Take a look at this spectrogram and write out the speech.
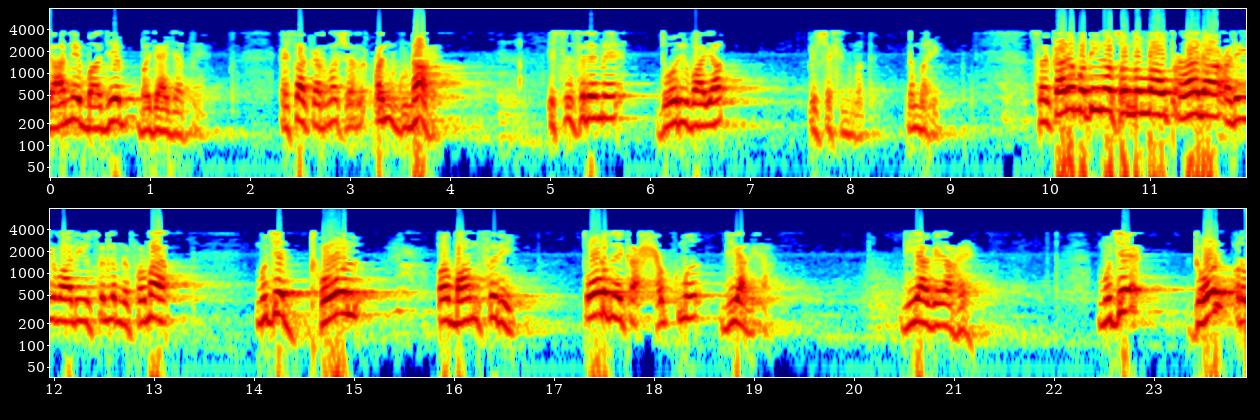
گانے باجے بجائے جاتے ہیں۔ ایسا کرنا شرعن گناہ ہے۔ اس سلسلے میں دو روایات پیش خدمت ہے نمبر ایک سرکار مدینہ صلی اللہ تعالی علیہ وآلہ وسلم نے فرمایا، مجھے ڈھول اور مانسری توڑنے کا حکم دیا گیا دیا گیا ہے۔ مجھے ڈھول اور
